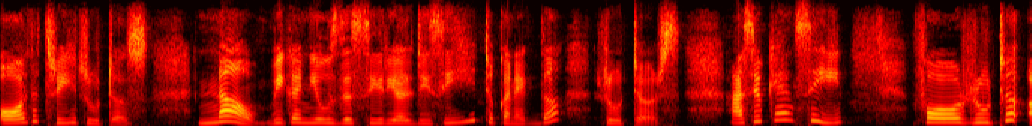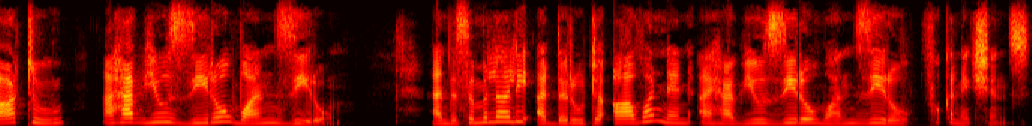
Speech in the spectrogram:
all the three routers. Now we can use this serial DCE to connect the routers. As you can see, for router R2, I have used 0, 1, 0. And the similarly at the router R1 end, I have used 0, 1, 0 for connections.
